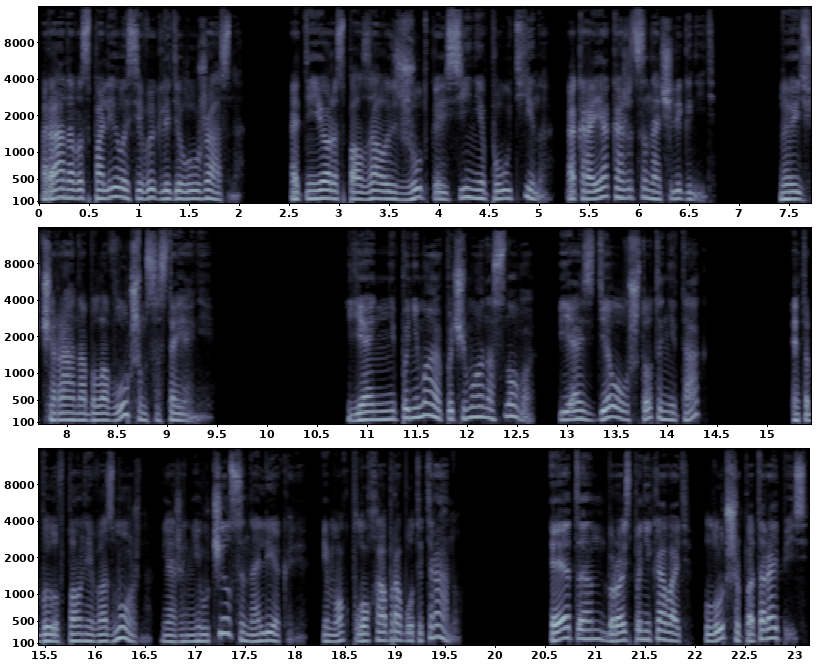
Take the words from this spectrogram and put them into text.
Рана воспалилась и выглядела ужасно. От нее расползалась жуткая синяя паутина, а края, кажется, начали гнить. Но ведь вчера она была в лучшем состоянии. Я не понимаю, почему она снова. Я сделал что-то не так? Это было вполне возможно. Я же не учился на лекаре и мог плохо обработать рану. «Этан, брось паниковать. Лучше поторопись.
